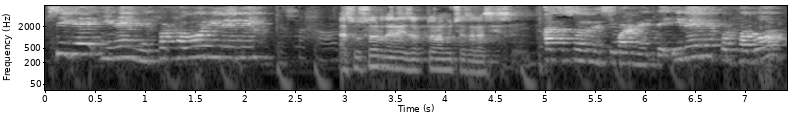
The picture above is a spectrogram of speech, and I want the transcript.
Sigue Irene, por favor, Irene. A sus órdenes, doctora, muchas gracias. A sus órdenes igualmente. Irene, por favor.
